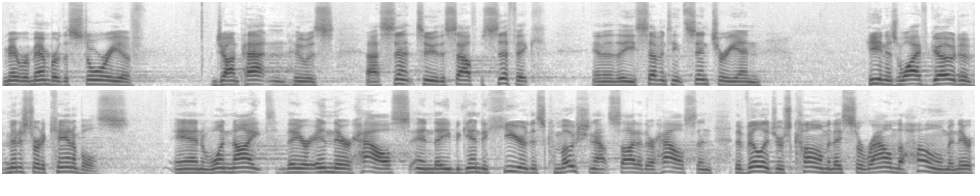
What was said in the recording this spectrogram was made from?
You may remember the story of John Paton, who was uh, sent to the South Pacific in the 17th century, and he and his wife go to minister to cannibals. And one night they are in their house and they begin to hear this commotion outside of their house. And the villagers come and they surround the home and they're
